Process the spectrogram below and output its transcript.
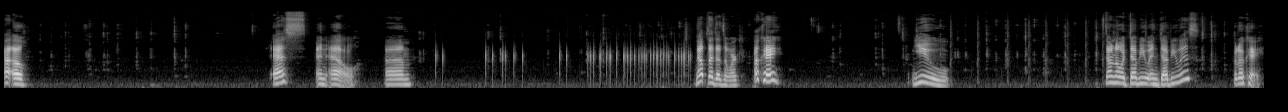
Uh-oh. S and L. Um. Nope, that doesn't work. Okay. You. Don't know what W and W is? But okay.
